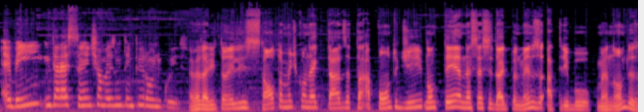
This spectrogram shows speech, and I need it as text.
É bem interessante e ao mesmo tempo irônico isso. É verdade. Então eles estão totalmente conectadas a, a ponto de não ter a necessidade, pelo menos a tribo. Como é o nome, Deus?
